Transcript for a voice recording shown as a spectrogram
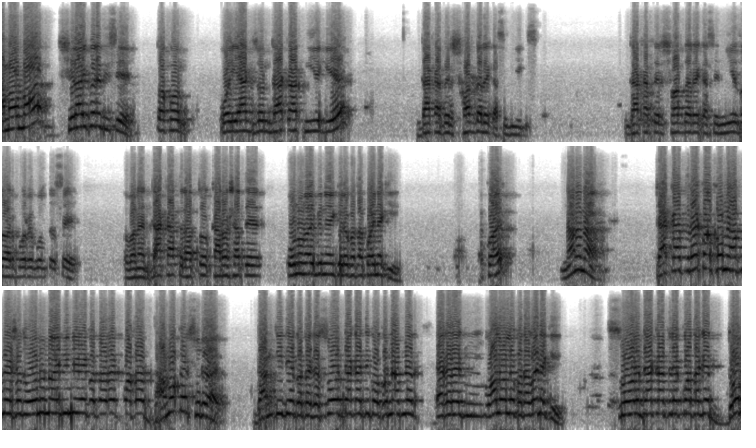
আমার মা সেলাই করে দিছে। তখন ওই একজন ডাকাত নিয়ে গিয়ে ডাকাতের সর্দারের কাছে নিয়ে গেছে। ডাকাতের সর্দারের কাছে নিয়ে যাওয়ার পরে বলতেছে মানে ডাকাতরা তো কারোর সাথে অনুনয় বিনয় করে কথা কয় নাকি? কয়? না না না। ডাকাতরা কখনো আপনার সাথে অনুনয় বিনয় কথা কথা ধামকের শুরু হয়। দামকি দিয়ে কথা চোর ডাকাতি কখনো আপনার একেবারে ওয়াল ওয়ালে কথা কয় নাকি? চোর ডাকাতরা কথাকে দম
